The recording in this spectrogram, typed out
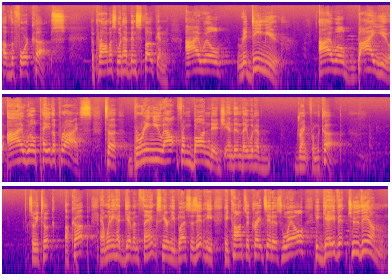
of the four cups. The promise would have been spoken I will redeem you. I will buy you. I will pay the price to bring you out from bondage. And then they would have drank from the cup. So he took a cup, and when he had given thanks, here he blesses it, he, he consecrates it as well. He gave it to them.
